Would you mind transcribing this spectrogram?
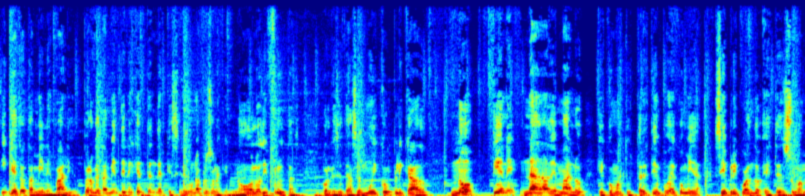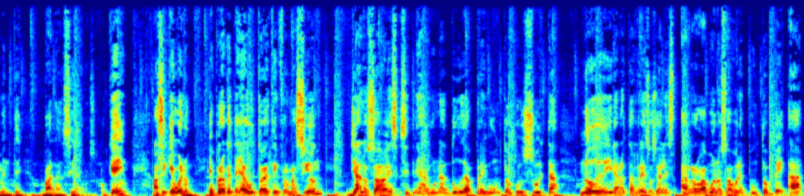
y que esto también es válido. Pero que también tienes que entender que si eres una persona que no lo disfrutas porque se te hace muy complicado, no tiene nada de malo que comas tus tres tiempos de comida siempre y cuando estén sumamente balanceados, ¿ok? Así que bueno, espero que te haya gustado esta información. Ya lo sabes, si tienes alguna duda, pregunta, consulta, no dudes de ir a nuestras redes sociales arroba buenosabores.pa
